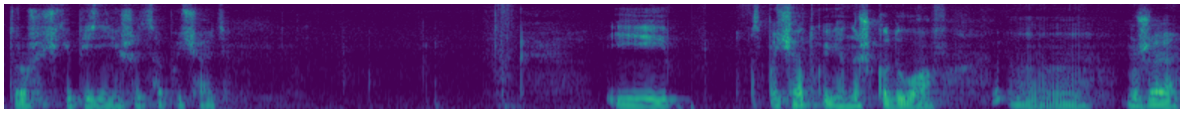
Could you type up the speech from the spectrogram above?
трошечки пізніше це почати. І спочатку я не шкодував. Е, Вже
